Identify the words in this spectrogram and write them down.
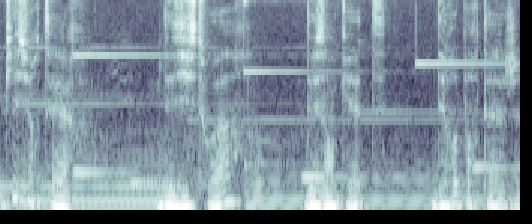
pieds sur terre. Des histoires, des enquêtes, des reportages.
